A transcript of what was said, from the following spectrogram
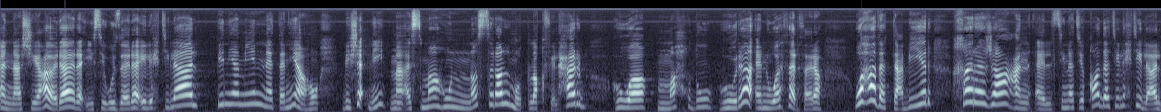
أن شعار رئيس وزراء الاحتلال بنيامين نتنياهو بشأن ما أسماه النصر المطلق في الحرب هو محض هراء وثرثرة. وهذا التعبير خرج عن ألسنة قادة الاحتلال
